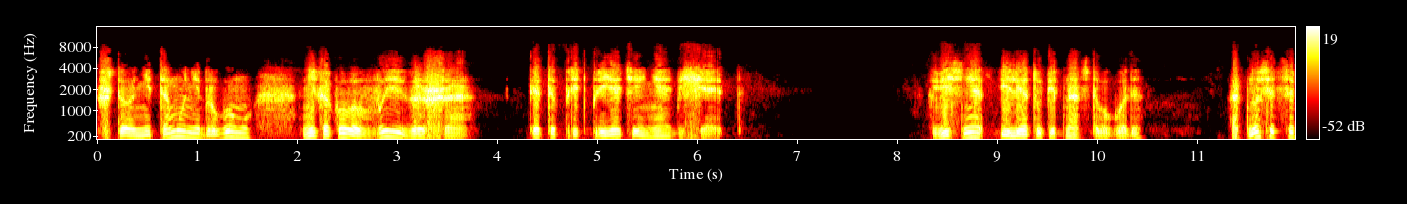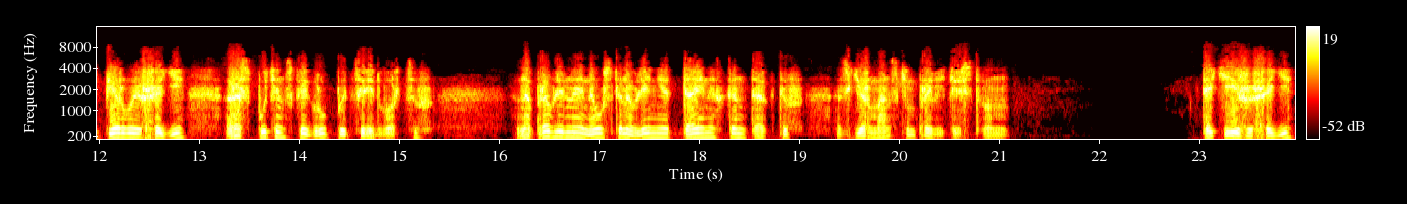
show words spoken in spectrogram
что ни тому, ни другому никакого выигрыша это предприятие не обещает. К весне и лету 15 -го года относятся первые шаги распутинской группы царедворцев, направленные на установление тайных контактов с германским правительством. Такие же шаги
